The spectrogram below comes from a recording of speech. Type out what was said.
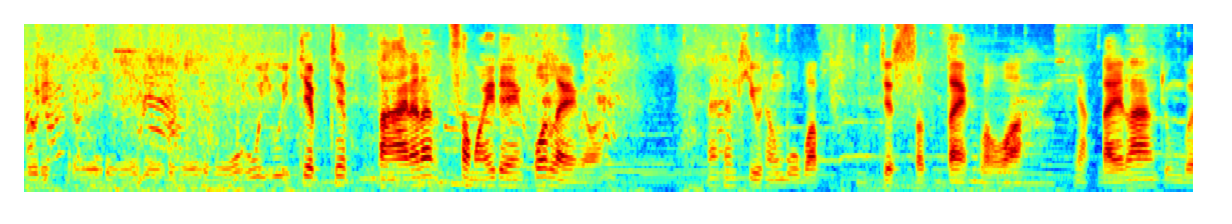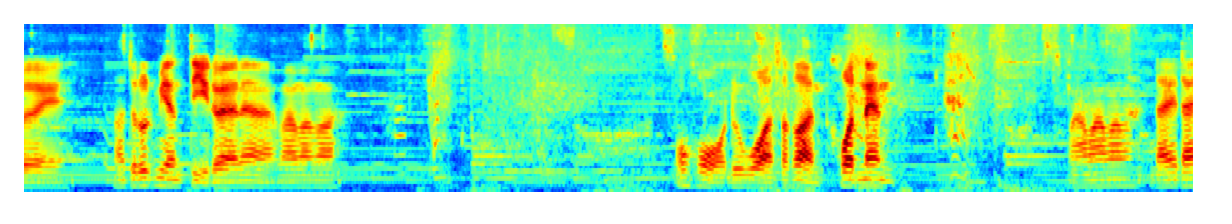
ดูดิ โอ้โหโอ้โหโอ้โหอุ้ยอุ้ยเจ็บเจ็บตายแล้วนั่น สมัยแดงโคตรแรงเลยวะได้ทั้งคิวทั้งบูบัฟเจ็ดสแต็กแล้ววะอยากได้ล่างจุงเบย เราจะรุดมีอันตีด้วยนะ มามามาโอ้โห ดูวอร์ดซะก่อน โคตรแน่น มามามาได้ได้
